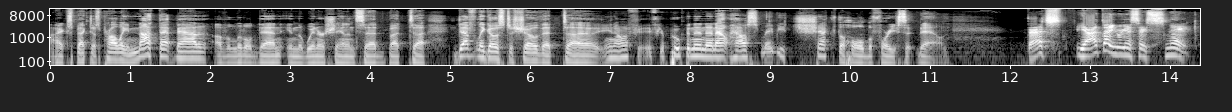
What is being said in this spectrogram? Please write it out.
I expect it's probably not that bad of a little den in the winter, Shannon said, but uh, definitely goes to show that, uh, you know, if, if you're pooping in an outhouse, maybe check the hole before you sit down. That's yeah. I thought you were gonna say snake.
